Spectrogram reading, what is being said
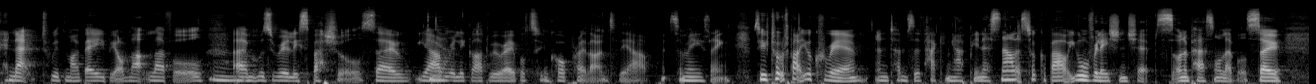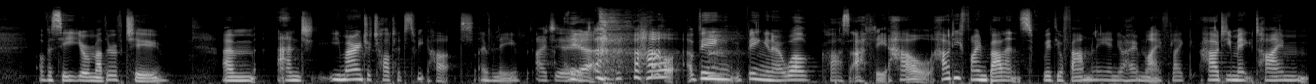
connect with my baby on that level mm. um, was really special. So yeah, yeah, I'm really glad we were able to incorporate that into the app. It's amazing. So you've talked about your career in terms of hacking happiness. Now let's talk about your relationships on a personal level. So obviously you're a mother of two. Um, and you married your childhood sweetheart, I believe. I did. Yeah. how being being you know a world class athlete, how how do you find balance with your family and your home life? Like, how do you make time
